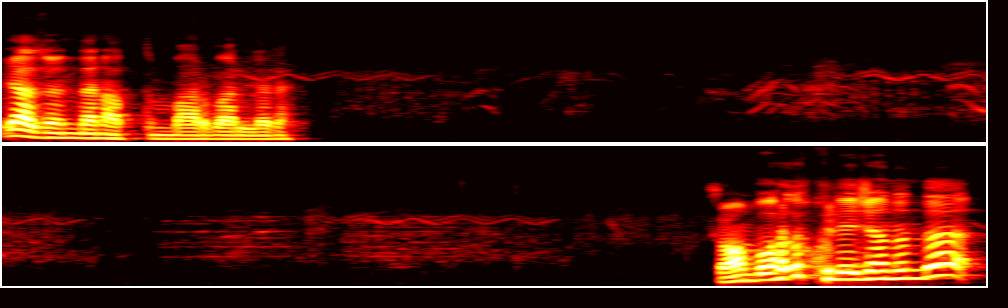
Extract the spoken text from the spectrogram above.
Biraz önden attım barbarları. Şu an bu arada kule canında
